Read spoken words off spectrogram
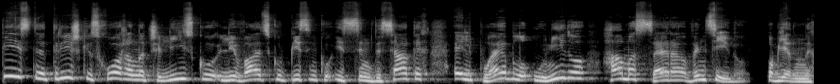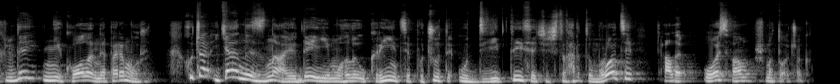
пісня трішки схожа на чилійську лівацьку пісеньку із 70-х «El pueblo unido jamás será vencido». Об'єднаних людей ніколи не переможуть. Хоча я не знаю, де її могли українці почути у 2004 році, але ось вам шматочок.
